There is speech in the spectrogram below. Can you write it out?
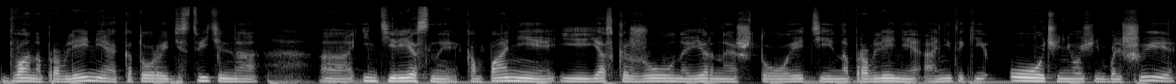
два направления, которые действительно а, интересны компании, и я скажу, наверное, что эти направления, они такие очень-очень большие,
